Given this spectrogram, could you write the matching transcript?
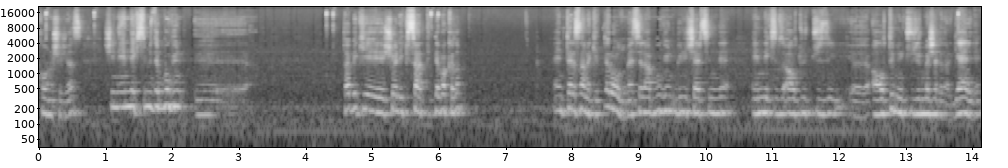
konuşacağız. Şimdi endeksimizde bugün e, tabii ki şöyle 2 saatlikte bakalım. Enteresan hareketler oldu. Mesela bugün gün içerisinde endeksimiz 6300 e, 6325'e kadar geldi.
